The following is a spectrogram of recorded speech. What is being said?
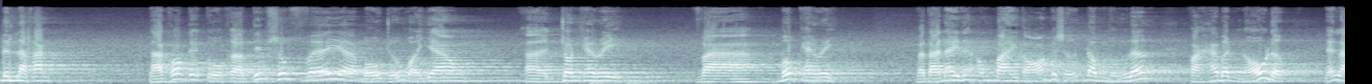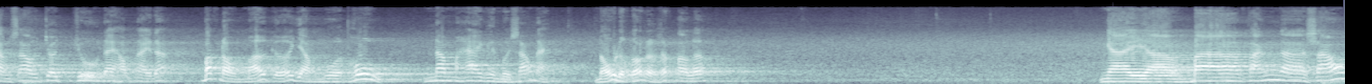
Đinh La Thăng, đã có cái cuộc tiếp xúc với Bộ trưởng Ngoại giao John Kerry và Bob Kerry. Và tại đây đó, ông bày tỏ cái sự đồng thuận lớn và hai bên nỗ lực để làm sao cho trường đại học này đó bắt đầu mở cửa vào mùa thu năm 2016 này. Nỗ lực đó là rất to lớn. Ngày à, 3 tháng à, 6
